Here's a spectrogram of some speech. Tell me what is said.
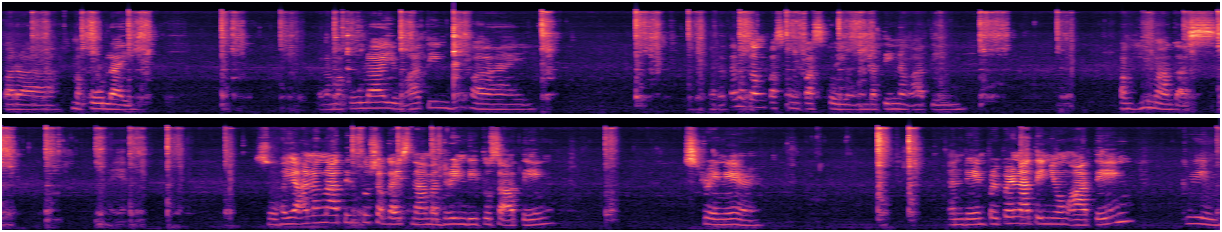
para makulay. Para makulay yung ating buhay. Para talagang Paskong-Pasko yung dating ng ating panghimagas. Ayan. So, hayaan lang natin to siya guys na madrain dito sa ating strainer. And then, prepare natin yung ating cream.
